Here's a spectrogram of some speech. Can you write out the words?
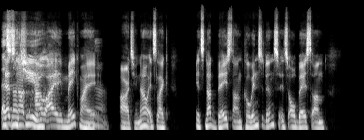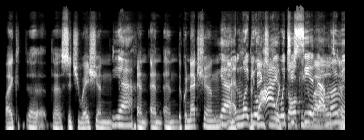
That's that's, not you. how I make my No. art. You know, it's like it's not based on coincidence. It's all based on like the the situation Yeah. and and and the connection. Yeah, and, what your things you eye, what you see at that moment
